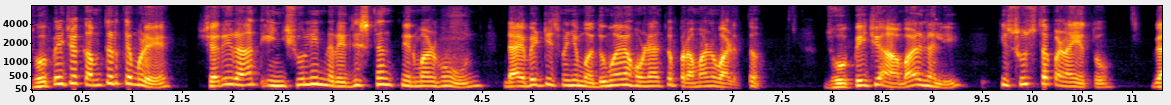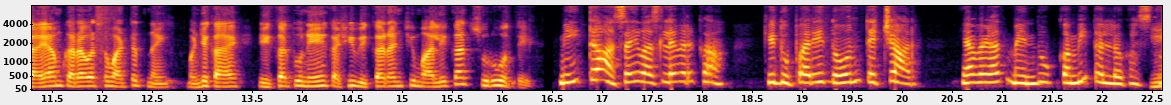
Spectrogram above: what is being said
झोपेच्या कमतरतेमुळे शरीरात इन्शुलिन रेझिस्टन्स निर्माण होऊन डायबेटीस म्हणजे मधुमेह होण्याचं प्रमाण वाढतं. झोपेची आबाळ झाली की सुस्तपणा येतो. व्यायाम करावासं वाटत नाही. म्हणजे काय? एकातून एक अशी विकारांची मालिकाच सुरू होते. मी तर असंही वाचले बरं का की दुपारी दोन ते चार या वेळात मेंदू कमी तल्लक असतो.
